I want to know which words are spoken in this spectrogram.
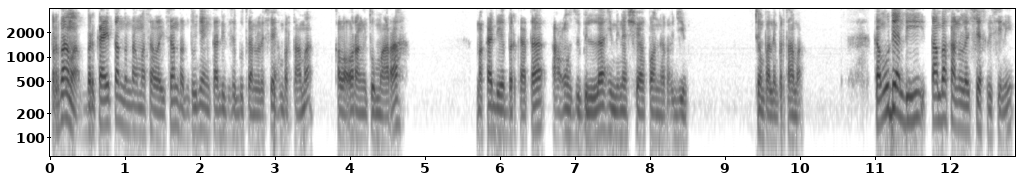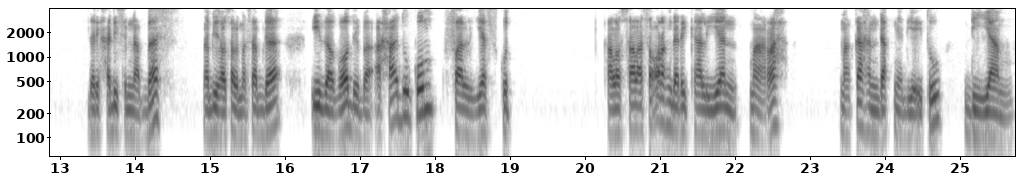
Pertama, berkaitan tentang masalah lisan tentunya yang tadi disebutkan oleh Syekh yang pertama, kalau orang itu marah, maka dia berkata, A'udzubillahi minasyaitonirrajim. Itu yang paling pertama. Kemudian ditambahkan oleh Syekh di sini, dari hadis Ibn Abbas, Nabi SAW bersabda, Iza ghadiba ahadukum fal yaskut. Kalau salah seorang dari kalian marah, maka hendaknya dia itu diam.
